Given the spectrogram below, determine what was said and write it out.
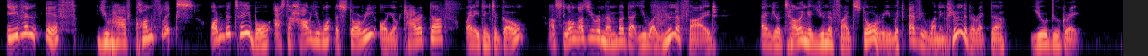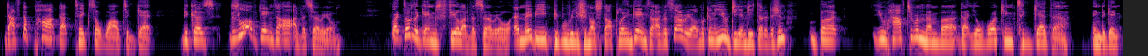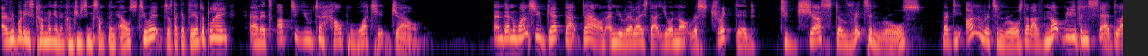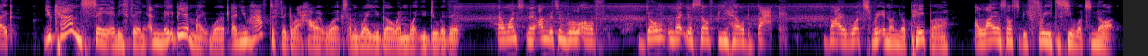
Even if you have conflicts on the table as to how you want the story or your character or anything to go, as long as you remember that you are unified and you're telling a unified story with everyone, including the director, you'll do great. That's the part that takes a while to get because there's a lot of games that are adversarial. Like tons of games feel adversarial and maybe people really should not start playing games that are adversarial. I'm looking at you, D&D third edition, but you have to remember that you're working together in the game. Everybody's coming in and contributing something else to it, just like a theater play, and it's up to you to help watch it gel. And then once you get that down and you realize that you are not restricted to just the written rules, but the unwritten rules that have not really been said, like you can say anything and maybe it might work and you have to figure out how it works and where you go and what you do with it. And once the unwritten rule of don't let yourself be held back by what's written on your paper. Allow yourself to be free to see what's not.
